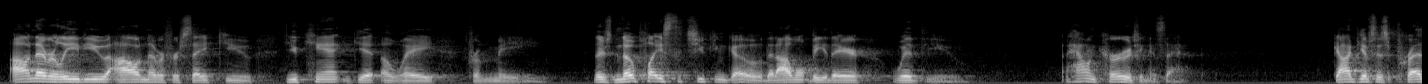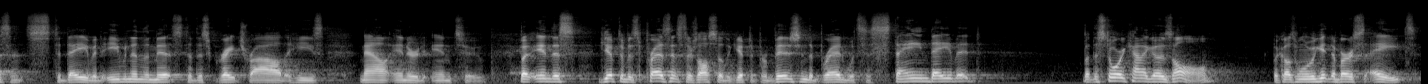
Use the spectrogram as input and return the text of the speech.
I'll never leave you. I'll never forsake you. You can't get away from me. There's no place that you can go that I won't be there with you. And how encouraging is that? God gives his presence to David, even in the midst of this great trial that he's now entered into. But in this gift of his presence, there's also the gift of provision. The bread would sustain David. But the story kind of goes on because when we get to verse 8,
